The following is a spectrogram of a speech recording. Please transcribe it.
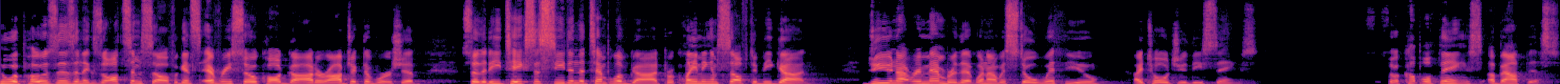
who opposes and exalts himself against every so called God or object of worship, so that he takes a seat in the temple of God, proclaiming himself to be God. Do you not remember that when I was still with you, I told you these things? So, a couple things about this.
